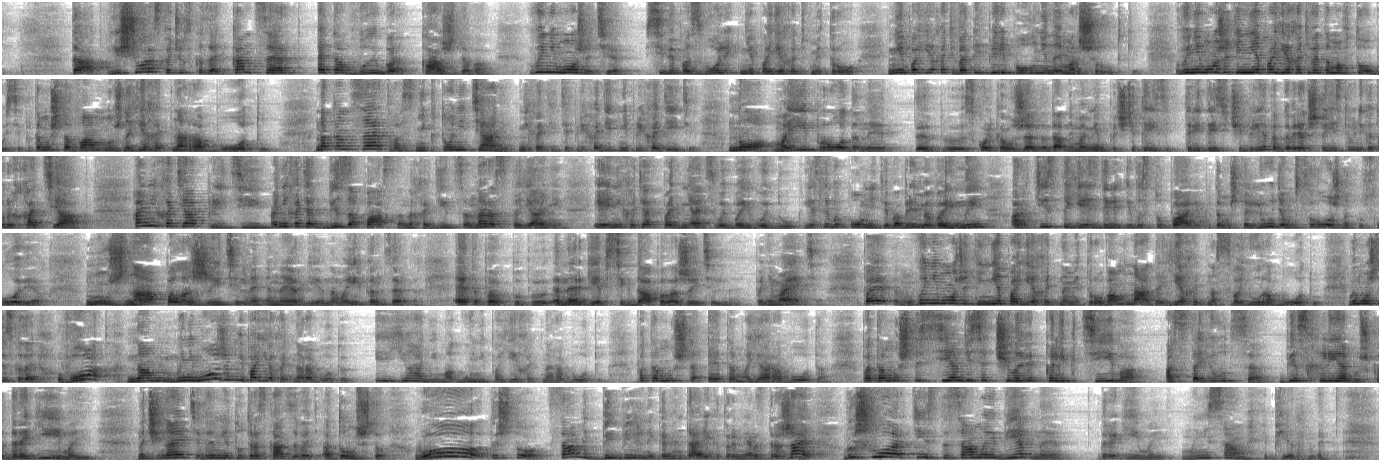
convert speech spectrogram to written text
Так, еще раз хочу сказать, концерт – это выбор каждого. Вы не можете себе позволить не поехать в метро, не поехать в этой переполненной маршрутке. Вы не можете не поехать в этом автобусе, потому что вам нужно ехать на работу. На концерт вас никто не тянет. Не хотите приходить, не приходите. Но мои проданные Э, сколько уже на данный момент, почти 30, 3 тысячи билетов, говорят, что есть люди, которые хотят. Они хотят прийти, они хотят безопасно находиться на расстоянии, и они хотят поднять свой боевой дух. Если вы помните, во время войны артисты ездили и выступали, потому что людям в сложных условиях нужна положительная энергия на моих концертах. Эта энергия всегда положительная, понимаете? Поэтому вы не можете не поехать на метро, вам надо ехать на свою работу. Вы можете сказать, вот, нам, мы не можем не поехать на работу. И я не могу не поехать на работу, потому что это моя работа, потому что 70 человек коллектива остаются без хлебушка, дорогие мои. Начинаете вы мне тут рассказывать о том, что вот, ты что, самый дебильный комментарий, который меня раздражает, вы что, артисты, самые бедные? Дорогие мои, мы не самые бедные,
